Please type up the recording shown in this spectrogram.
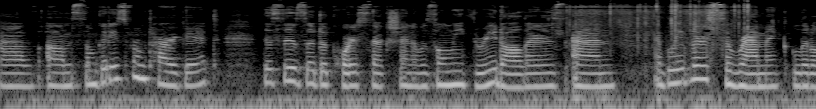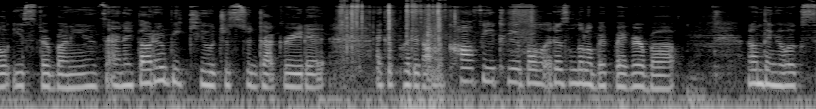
I have um, some goodies from Target. This is the decor section. It was only $3 and I believe they're ceramic little Easter bunnies and I thought it would be cute just to decorate it. I could put it on the coffee table. It is a little bit bigger, but I don't think it looks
